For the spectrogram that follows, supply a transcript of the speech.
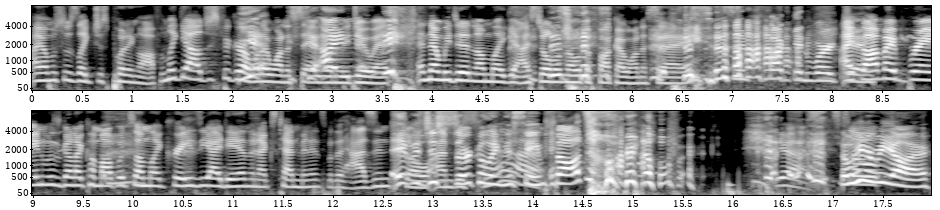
I almost was like just putting off. I'm like, yeah, I'll just figure out what I want to say see, when I we do it. And then we did, and I'm like, yeah, I still don't know what the fuck I want to say. this isn't fucking working. I thought my brain was gonna come up with some like crazy idea in the next ten minutes, but it hasn't. it so was just I'm circling the yeah. same thoughts over and over. Yeah. So, here we are.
